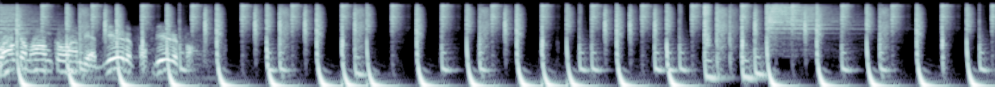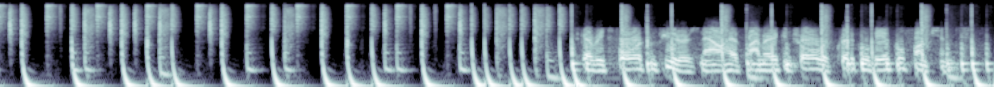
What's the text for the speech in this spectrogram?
Welcome home, Columbia. Beautiful, beautiful. Discovery's four computers now have primary control of critical vehicle functions.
